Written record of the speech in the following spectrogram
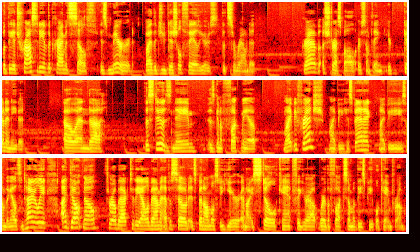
but the atrocity of the crime itself is mirrored by the judicial failures that surround it. Grab a stress ball or something, you're gonna need it. Oh, and, uh, this dude's name is gonna fuck me up. Might be French, might be Hispanic, might be something else entirely. I don't know. Throwback to the Alabama episode, it's been almost a year and I still can't figure out where the fuck some of these people came from.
